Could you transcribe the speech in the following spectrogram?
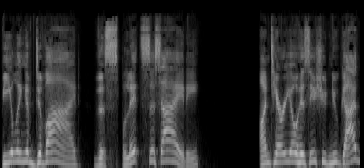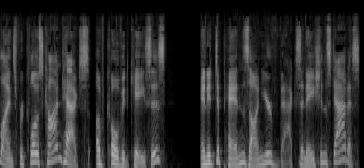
feeling of divide, the split society. Ontario has issued new guidelines for close contacts of COVID cases, and it depends on your vaccination status.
